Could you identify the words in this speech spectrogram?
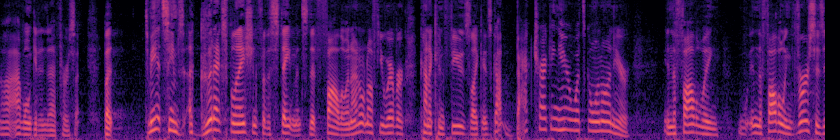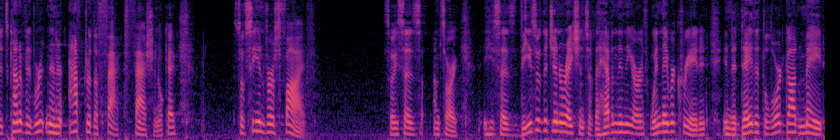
Uh, I won't get into that for a second. But to me, it seems a good explanation for the statements that follow. And I don't know if you were ever kind of confused, like, is God backtracking here? What's going on here? In the following in the following verses, it's kind of written in an after the fact fashion, okay? So see in verse 5. So he says, I'm sorry. He says, These are the generations of the heaven and the earth when they were created, in the day that the Lord God made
